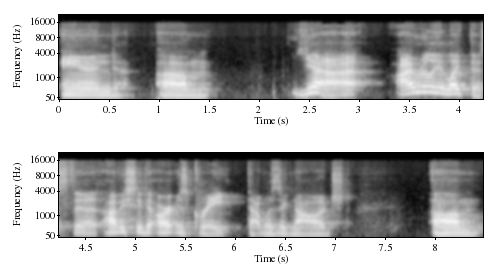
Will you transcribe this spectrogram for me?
and um, yeah, I really like this. The obviously the art is great. That was acknowledged. Um,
